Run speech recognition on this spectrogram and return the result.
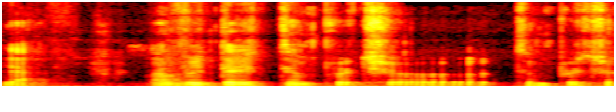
yeah average daily temperature temperature.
